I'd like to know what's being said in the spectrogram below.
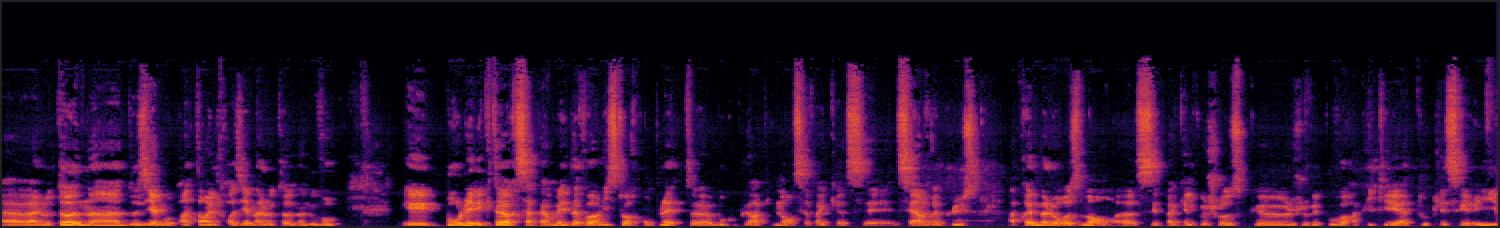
à l'automne, un deuxième au printemps et le troisième à l'automne à nouveau. Et pour les lecteurs, ça permet d'avoir l'histoire complète euh, beaucoup plus rapidement. C'est vrai que c'est un vrai plus. Après, malheureusement, euh, c'est pas quelque chose que je vais pouvoir appliquer à toutes les séries.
